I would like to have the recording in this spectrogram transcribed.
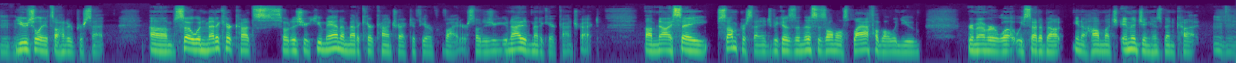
Mm-hmm. Usually it's 100%. Um, so when Medicare cuts, so does your Humana Medicare contract if you're a provider. So does your United Medicare contract. Um, now I say some percentage because then this is almost laughable when you remember what we said about you know how much imaging has been cut. Mm-hmm.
